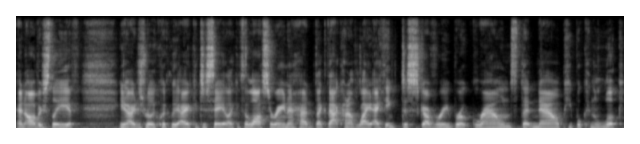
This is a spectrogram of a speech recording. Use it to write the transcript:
and obviously, if you know, I just really quickly, I could just say like if the La Sirena had like that kind of light, I think Discovery broke grounds that now people can look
